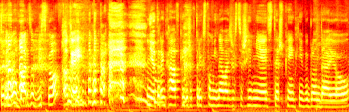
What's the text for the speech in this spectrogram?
To nie było bardzo blisko. Okej. Nie, te rękawki też, o których wspominałaś, że chcesz je mieć, też pięknie wyglądają.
